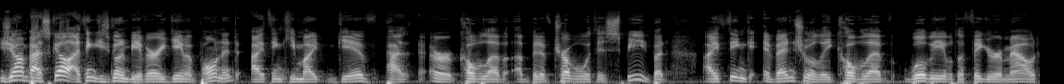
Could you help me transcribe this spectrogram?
Jean Pascal, I think he's going to be a very game opponent. I think he might give pa- or Kovalev a bit of trouble with his speed, but I think eventually Kovalev will be able to figure him out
